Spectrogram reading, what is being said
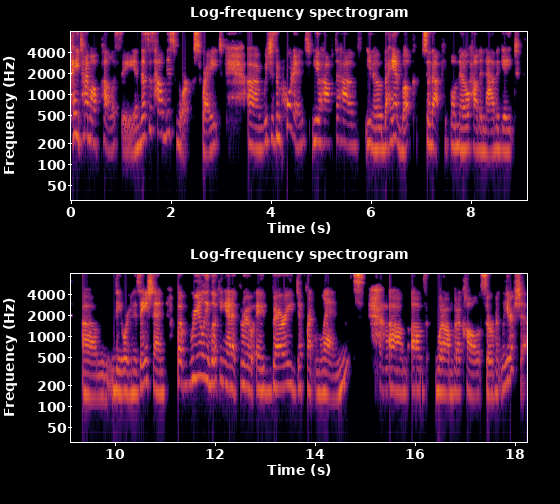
pay time off policy and this is how this works right? Um, which is important. You have to have you know the handbook so that people know how to navigate um, the organization, but really looking at it through a very different lens um, of what I'm going to call servant leadership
